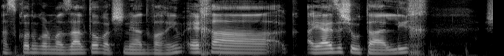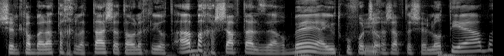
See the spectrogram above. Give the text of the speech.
אז קודם כל מזל טוב על שני הדברים. איך ה... היה איזשהו תהליך של קבלת החלטה שאתה הולך להיות אבא? חשבת על זה הרבה? היו תקופות לא. שחשבת שלא תהיה אבא?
